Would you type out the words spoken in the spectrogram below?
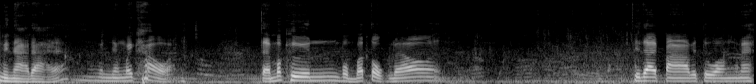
ไม่น่าได้อะมันยังไม่เข้าอะ แต่เมื่อคืนผมมาตกแล้ว ที่ได้ปลาไปตัวงนะ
